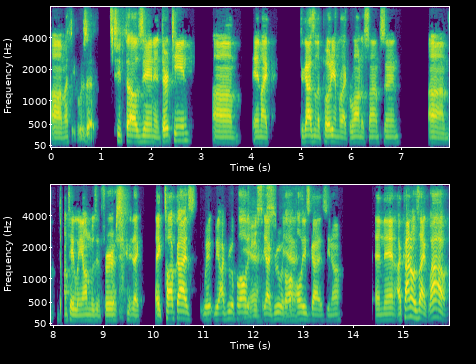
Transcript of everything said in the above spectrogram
Um, I think it was at 2013. Um, and like the guys on the podium were like Rolando Sampson, um, Dante Leon was in first. like like top guys. We, we I grew up with all yes. these. Yeah, I grew with yeah. all, all these guys. You know, and then I kind of was like, wow,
